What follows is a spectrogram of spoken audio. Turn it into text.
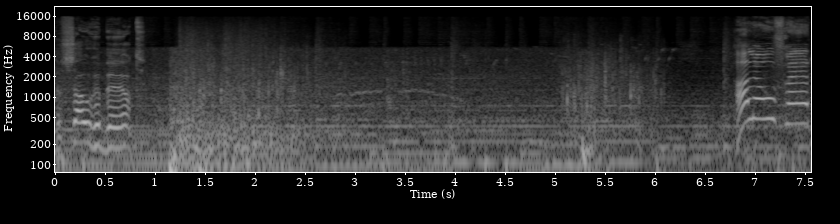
dat is zo gebeurd. Hallo, Fred.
